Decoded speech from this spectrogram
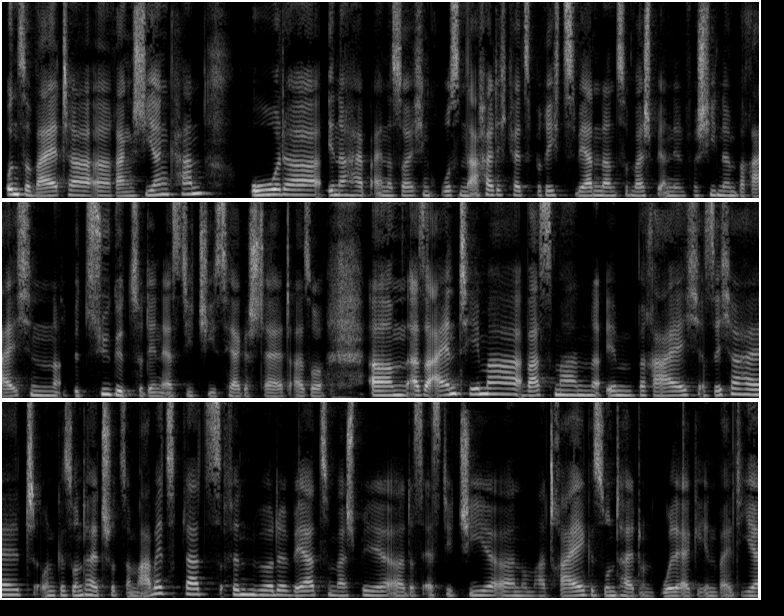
und so weiter äh, rangieren kann. Oder innerhalb eines solchen großen Nachhaltigkeitsberichts werden dann zum Beispiel an den verschiedenen Bereichen die Bezüge zu den SDGs hergestellt. Also, ähm, also ein Thema, was man im Bereich Sicherheit und Gesundheitsschutz am Arbeitsplatz finden würde, wäre zum Beispiel äh, das SDG äh, Nummer drei, Gesundheit und Wohlergehen, weil die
